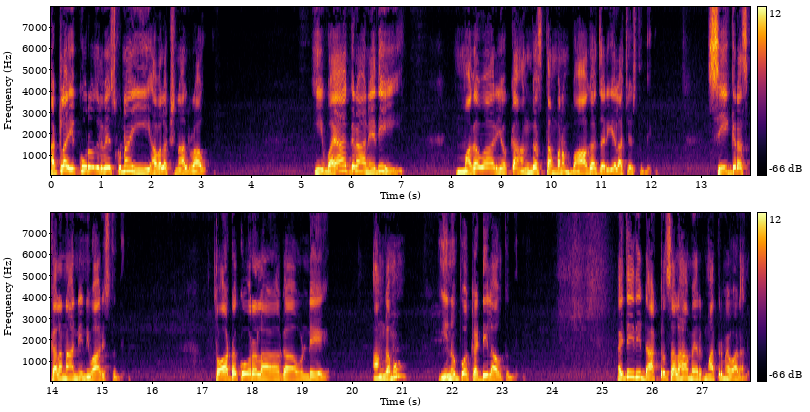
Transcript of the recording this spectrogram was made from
అట్లా ఎక్కువ రోజులు వేసుకున్నా ఈ అవలక్షణాలు రావు. ఈ వయాగ్రా అనేది మగవారి యొక్క అంగస్తంభనం బాగా జరిగేలా చేస్తుంది. శీఘ్ర స్ఖలనాన్ని నివారిస్తుంది. తోటకూరలాగా ఉండే అంగము ఇనుప కడ్డీలా అవుతుంది. అయితే ఇది డాక్టర్ సలహా మేరకు మాత్రమే వాడాలి.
